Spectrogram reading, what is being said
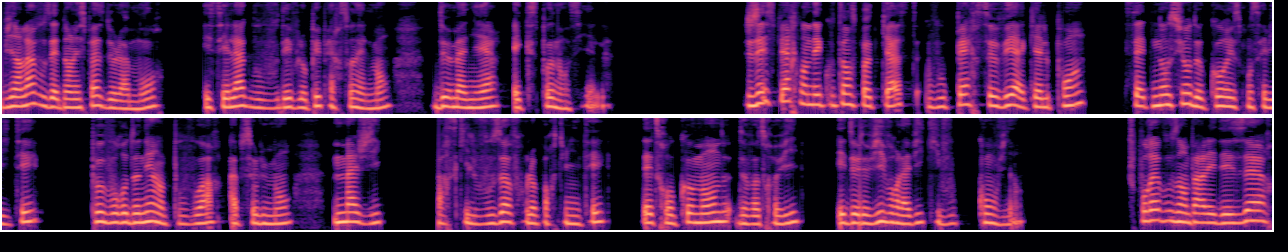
bien là, vous êtes dans l'espace de l'amour. Et c'est là que vous vous développez personnellement de manière exponentielle. J'espère qu'en écoutant ce podcast, vous percevez à quel point cette notion de co-responsabilité peut vous redonner un pouvoir absolument magique parce qu'il vous offre l'opportunité d'être aux commandes de votre vie et de vivre la vie qui vous convient. Je pourrais vous en parler des heures,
